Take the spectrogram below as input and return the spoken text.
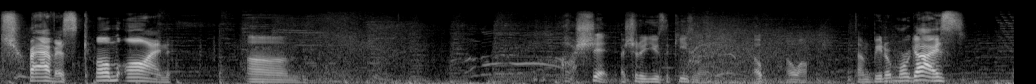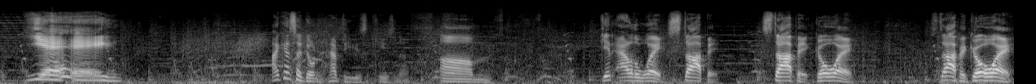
Travis, come on. Um. Oh shit! I should have used the keys now. Oh, oh well. Time to beat up more guys. Yay! I guess I don't have to use the keys now. Um, get out of the way. Stop it. Stop it. Go away. Stop it. Go away.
